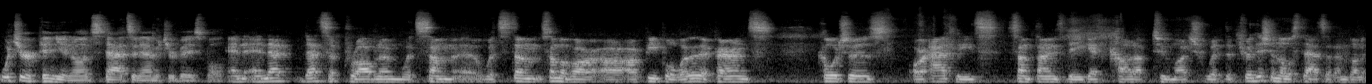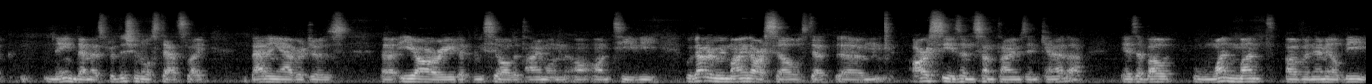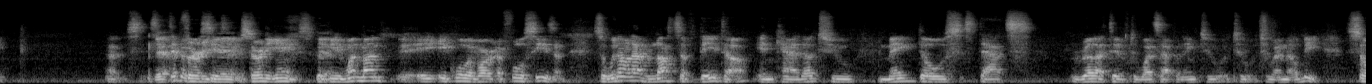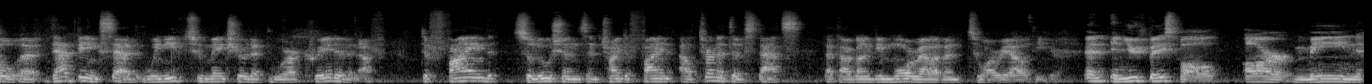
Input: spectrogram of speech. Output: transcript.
What's your opinion on stats in amateur baseball? And and that that's a problem with some uh, with some some of our, our, our people, whether they're parents, coaches, or athletes. Sometimes they get caught up too much with the traditional stats that I'm going to name them as traditional stats like batting averages, uh, ERA that we see all the time on on, TV. We got to remind ourselves that um, our season sometimes in Canada is about one month of an MLB. Uh, yeah, 30 season, games. 30 games. Could yeah. be one month equal of our, a full season. So we don't have lots of data in Canada to make those stats relative to what's happening to, to, to MLB. So uh, that being said, we need to make sure that we are creative enough to find solutions and trying to find alternative stats that are going to be more relevant to our reality here. And in youth baseball, our main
